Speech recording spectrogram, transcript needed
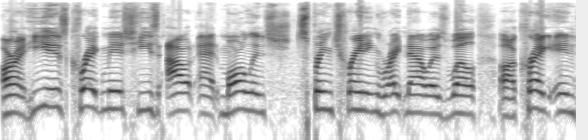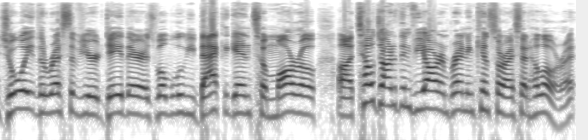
All right, he is Craig Mish. He's out at Marlins spring training right now as well. Uh, Craig, enjoy the rest of your day there as well. We'll be back again tomorrow. Uh, tell Jonathan Villar and Brandon Kintzler I said hello, all right?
